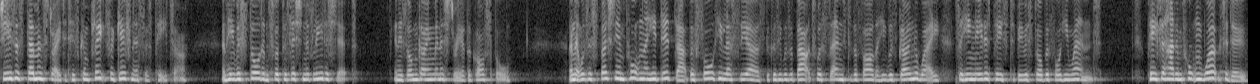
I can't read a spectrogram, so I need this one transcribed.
Jesus demonstrated his complete forgiveness of Peter and he restored him to a position of leadership in his ongoing ministry of the gospel. And it was especially important that he did that before he left the earth because he was about to ascend to the Father. He was going away, so he needed Peter to be restored before he went. Peter had important work to do.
